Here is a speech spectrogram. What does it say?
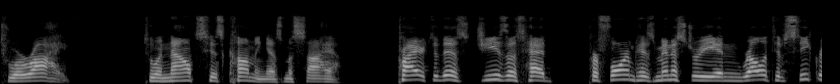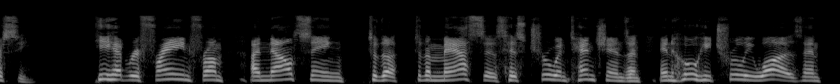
to arrive, to announce his coming as Messiah. Prior to this, Jesus had performed his ministry in relative secrecy. He had refrained from announcing to the, to the masses his true intentions and, and who he truly was. And,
